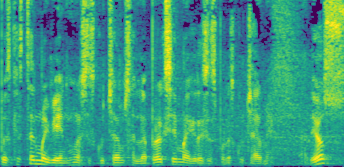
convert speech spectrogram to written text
Pues que estén muy bien, nos escuchamos en la próxima y gracias por escucharme. Adiós.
